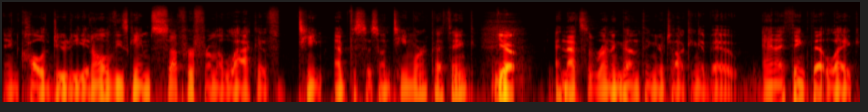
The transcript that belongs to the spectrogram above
and Call of Duty, and all of these games suffer from a lack of team emphasis on teamwork. I think, Yeah. and that's the run and gun thing you're talking about. And I think that like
